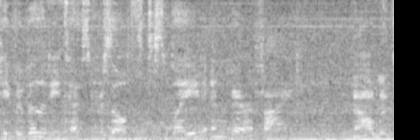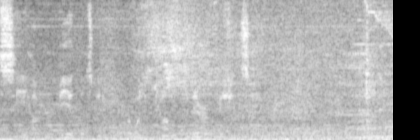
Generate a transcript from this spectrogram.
Capability test results displayed and verified. Now let's see how your vehicles compare when it comes to their efficiency.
